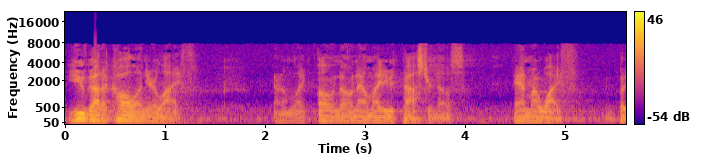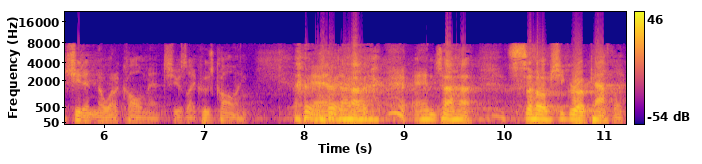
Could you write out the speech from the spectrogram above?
You've got a call on your life. And I'm like, Oh no, now my youth pastor knows, and my wife. But she didn't know what a call meant. She was like, Who's calling? and uh, and uh, so she grew up Catholic.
